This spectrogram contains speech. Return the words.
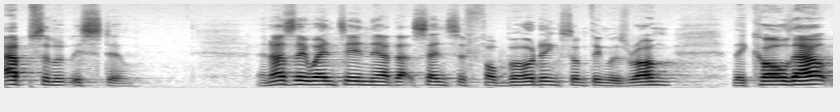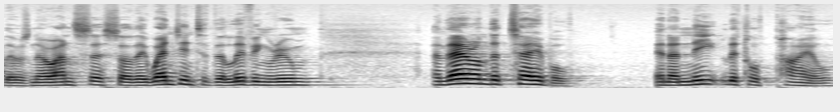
Absolutely still. And as they went in, they had that sense of foreboding, something was wrong. They called out, there was no answer, so they went into the living room. And there on the table, in a neat little pile,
